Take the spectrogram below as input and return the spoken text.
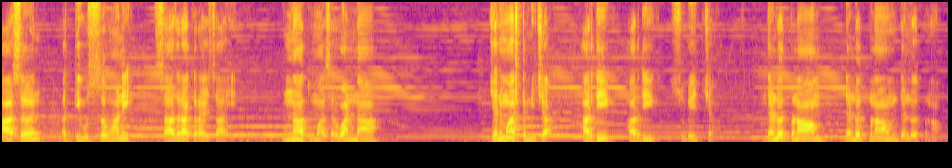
हा सण अतिउत्सवाने साजरा करायचा आहे. पुन्हा तुम्हा सर्वांना जन्माष्टमीच्या हार्दिक हार्दिक शुभेच्छा. दंडवत प्रणाम दंडवत प्रणाम दंडवत प्रणाम.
